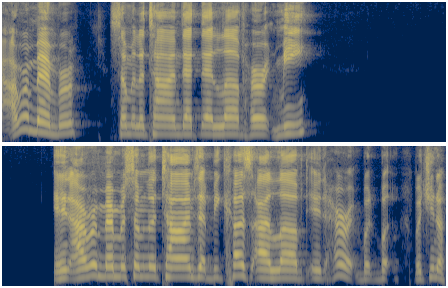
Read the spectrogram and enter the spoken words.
I remember some of the time that that love hurt me. And I remember some of the times that because I loved, it hurt. But but but you know,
